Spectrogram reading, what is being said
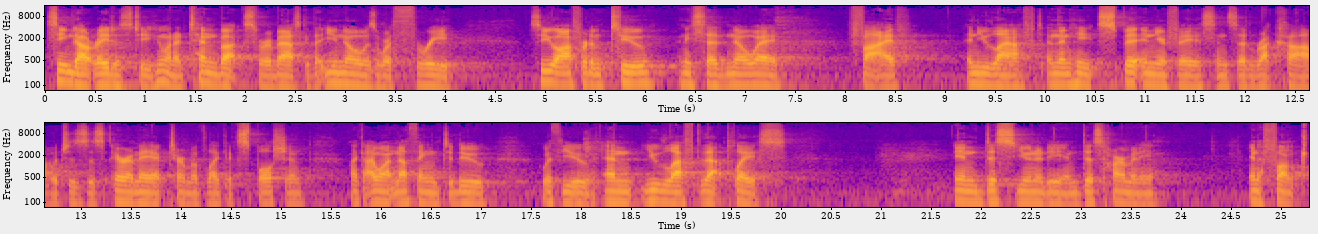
seemed outrageous to you. He wanted 10 bucks for a basket that you know was worth three. So you offered him two, and he said, No way. Five and you laughed. And then he spit in your face and said, Raca, which is this Aramaic term of like expulsion. Like, I want nothing to do with you. And you left that place in disunity and disharmony, in a funk.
